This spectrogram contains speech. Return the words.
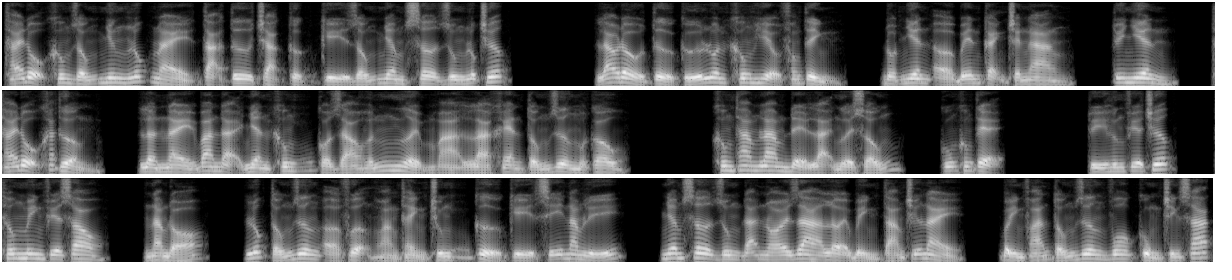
thái độ không giống nhưng lúc này tạ tư trạc cực kỳ giống nhâm sơ dung lúc trước. Lao đầu tử cứ luôn không hiểu phong tình, đột nhiên ở bên cạnh chân ngang, tuy nhiên, thái độ khác thường, lần này ban đại nhân không có giáo huấn người mà là khen Tống Dương một câu. Không tham lam để lại người sống, cũng không tệ. Tùy hứng phía trước, thông minh phía sau, năm đó, lúc Tống Dương ở Phượng Hoàng Thành trung cử kỳ sĩ Nam Lý, Nhâm Sơ Dung đã nói ra lời bình tám chữ này, bình phán Tống Dương vô cùng chính xác,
